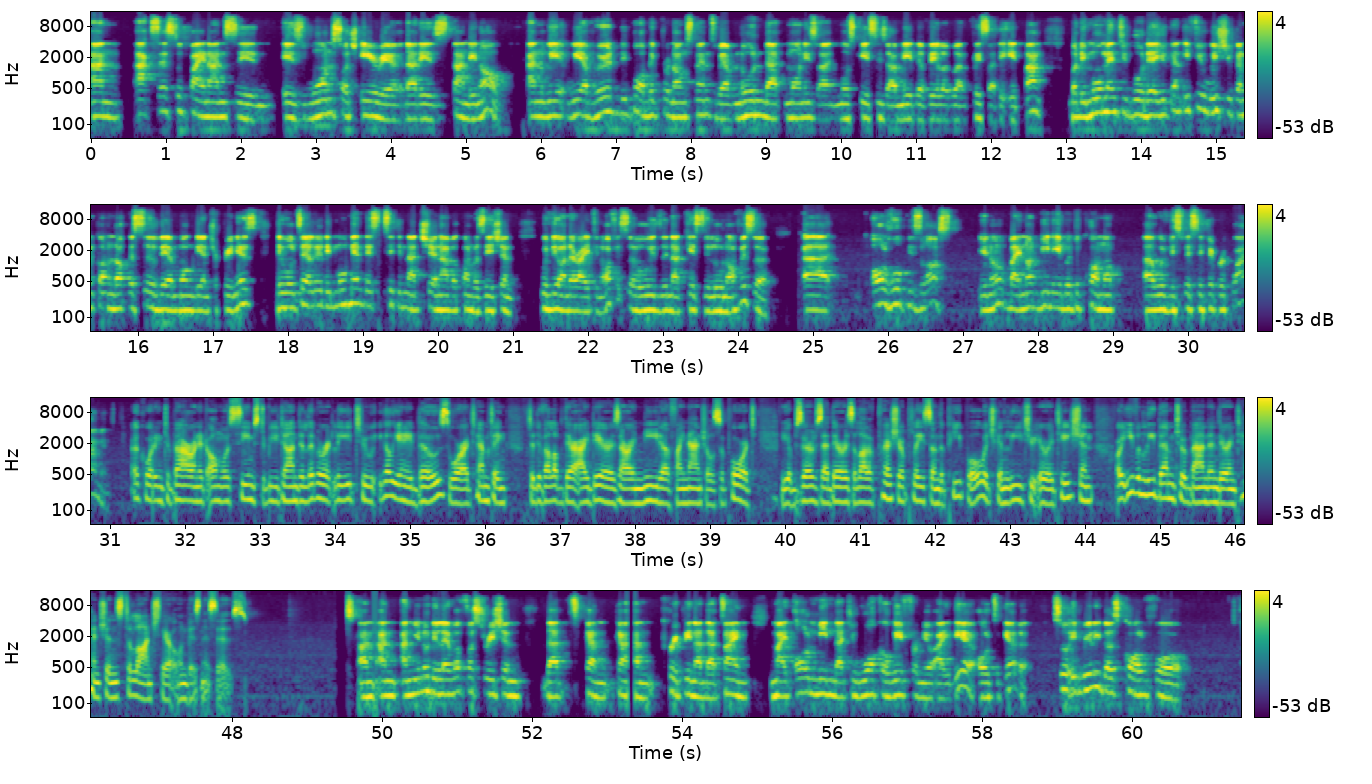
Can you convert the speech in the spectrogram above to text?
And access to financing is one such area that is standing out. And we, we have heard the public pronouncements. We have known that monies are, in most cases are made available and placed at the aid bank. But the moment you go there, you can, if you wish, you can conduct a survey among the entrepreneurs. They will tell you the moment they sit in that chair and have a conversation with the underwriting officer, who is in that case the loan officer, uh, all hope is lost, you know, by not being able to come up uh, with the specific requirements. According to Barron, it almost seems to be done deliberately to alienate those who are attempting to develop their ideas are in need of financial support. He observes that there is a lot of pressure placed on the people, which can lead to irritation or even lead them to abandon their intentions to launch their own businesses. And, and, and you know, the level of frustration that can, can creep in at that time might all mean that you walk away from your idea altogether. So it really does call for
